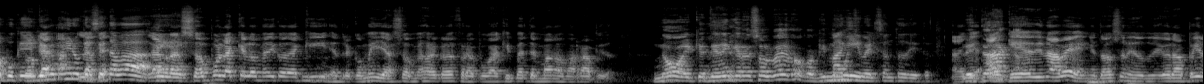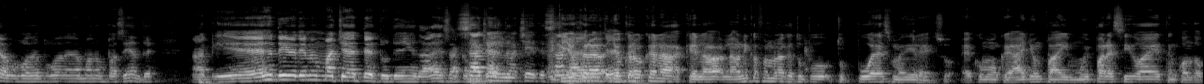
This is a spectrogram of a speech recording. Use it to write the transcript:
no, porque, Porque yo me imagino que la él se estaba. La eh, razón por la que los médicos de aquí, entre comillas, son mejores que los de fuera, porque aquí meten mano más rápido. No, el que tienen que resolver, loco, aquí tú- MacGyver son toditos. Aquí, Literal, aquí de una vez, en Estados Unidos, tú tienes que dar pila para poder poner la mano a un paciente. Aquí ese tigre tiene un machete, tú tienes que darle, saca, Saca el machete, Es saca que yo Ah, creo, entiendo. yo creo que, la, que la, la única forma en la que tú, pu- tú puedes medir eso es como que haya un país muy parecido a este en cuanto,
